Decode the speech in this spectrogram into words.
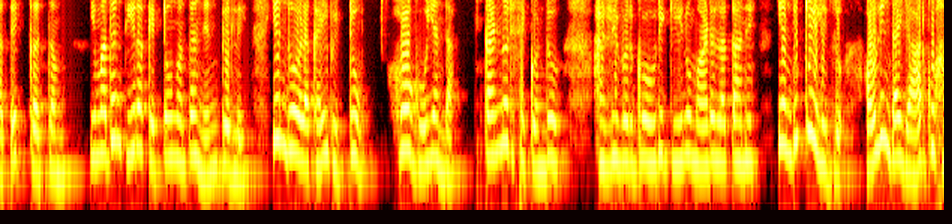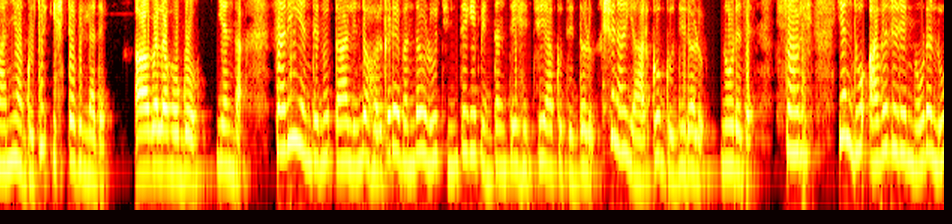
ಕತೆ ಕಥಂ ಈ ಮದನ್ ತೀರಾ ಕೆಟ್ಟವನು ಅಂತ ನೆನ್ಪಿರ್ಲಿ ಎಂದು ಅವಳ ಕೈ ಬಿಟ್ಟು ಹೋಗು ಎಂದ. ಕಣ್ಣುರಿಸಿಕೊಂಡು, ಅಲ್ಲಿವರೆಗೂ ಅವ್ರಿಗೇನು ಮಾಡಲ್ಲ ತಾನೆ? ಎಂದು ಕೇಳಿದ್ಲು. ಅವಳಿಂದ ಯಾರಿಗೂ ಹಾನಿಯಾಗೋದು ಇಷ್ಟವಿಲ್ಲದೆ. ಆಗಲ್ಲ ಹೋಗೋ, ಎಂದ. ಸರಿ ಎಂದೆನ್ನುತ್ತಾ ಅಲ್ಲಿಂದ ಹೊರಗಡೆ ಬಂದವಳು ಚಿಂತೆಗೆ ಬಿದ್ದಂತೆ ಹೆಜ್ಜೆ ಹಾಕುತ್ತಿದ್ದಳು. ಕ್ಷಣ ಯಾರಿಗೋ ಗುದ್ದಿದಳು. ನೋಡದೆ. ಸಾರಿ, ಎಂದು ಅವರೆಡೆ ನೋಡಲು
